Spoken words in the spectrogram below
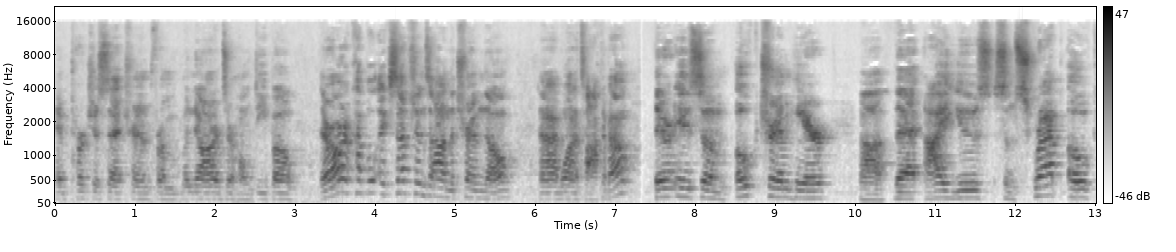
and purchased that trim from Menards or Home Depot. There are a couple exceptions on the trim though that I want to talk about. There is some oak trim here uh, that I use some scrap oak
